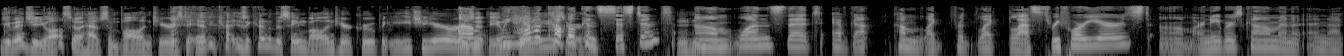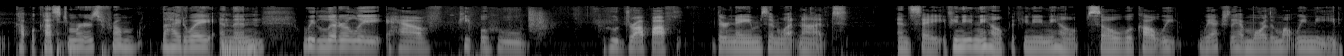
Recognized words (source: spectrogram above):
you, mentioned you also have some volunteers. Is it kind of the same volunteer group each year, or is um, it the employees? We have a couple or? consistent mm-hmm. um, ones that have got come like for like the last three four years. Um, our neighbors come and and a couple customers from the Hideaway, and mm-hmm. then we literally have people who who drop off their names and whatnot and say if you need any help, if you need any help. So we'll call. We we actually have more than what we need.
